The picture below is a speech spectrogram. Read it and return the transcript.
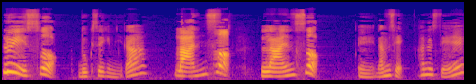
绿色 녹색입니다. 蓝色。 란서 예, 남색, 하늘색,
